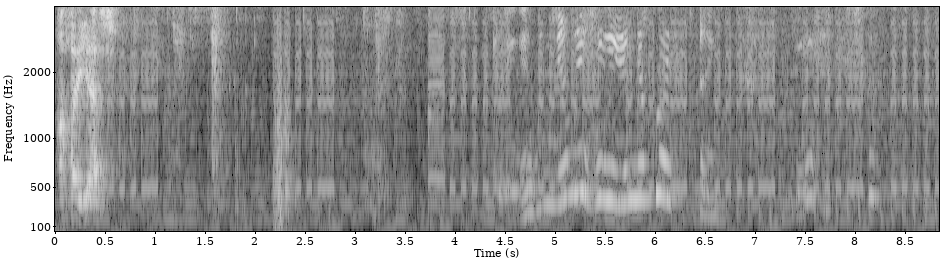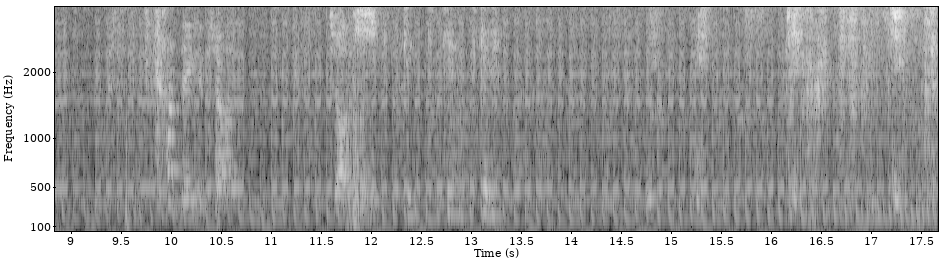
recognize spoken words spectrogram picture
Oh ah, yes. God dang it, John. Josh.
